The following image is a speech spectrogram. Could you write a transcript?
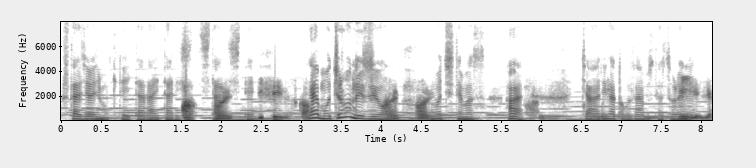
スタジオにも来ていただいたりしたりして。行っていいですか？え、もちろんですよ。はい、はい。お待ちしてます。はい。はじゃあ、ありがとうございました。そい、れ。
